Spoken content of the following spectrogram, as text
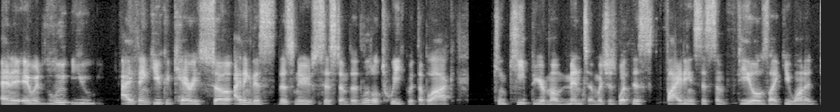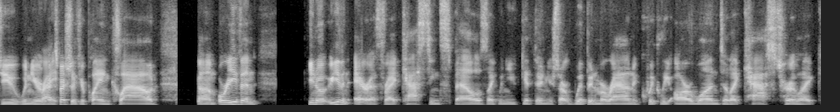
and it, it would loot you. I think you could carry so. I think this this new system, the little tweak with the block, can keep your momentum, which is what this fighting system feels like you want to do when you're, Right. especially if you're playing Cloud, um, or even, you know, even Aerith, right? Casting spells, like when you get there and you start whipping them around and quickly R one to like cast her like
